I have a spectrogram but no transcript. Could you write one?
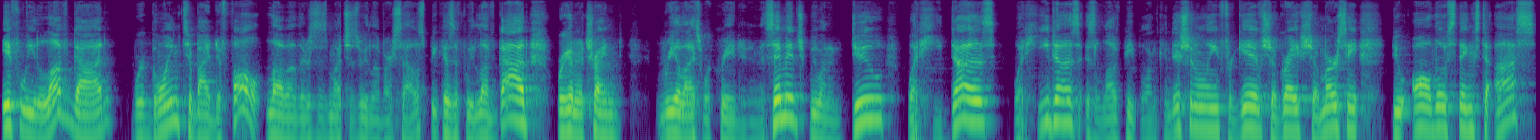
If we love God, we're going to by default love others as much as we love ourselves because if we love God, we're going to try and realize we're created in his image. We want to do what he does. What he does is love people unconditionally, forgive, show grace, show mercy, do all those things to us.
